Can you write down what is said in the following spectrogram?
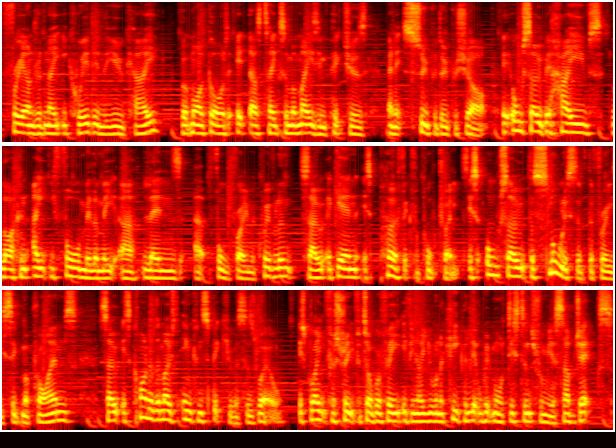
380 quid in the UK, but my God, it does take some amazing pictures and it's super duper sharp. It also behaves like an 84 millimeter lens at full frame equivalent. So again, it's perfect for portraits. It's also the smallest of the three Sigma primes. So it's kind of the most inconspicuous as well. It's great for street photography if you know you want to keep a little bit more distance from your subjects.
